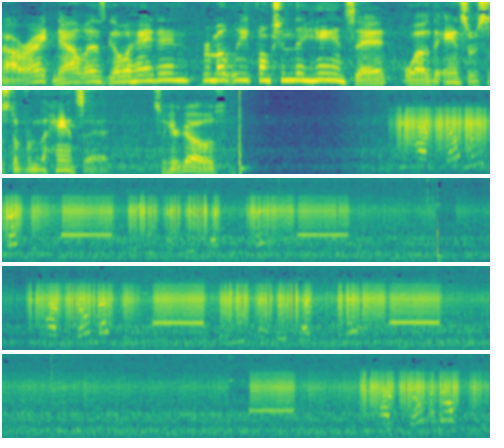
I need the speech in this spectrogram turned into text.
Alright, now let's go ahead and remotely function the handset, well, the answering system from the handset. So here goes. You have no new message. You have no message. Please enter next command. You have no announcement.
